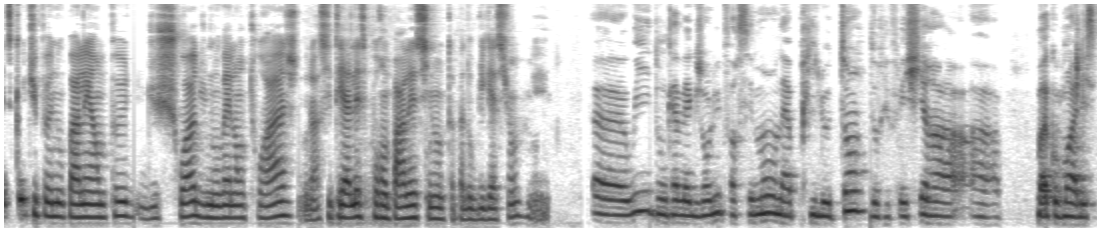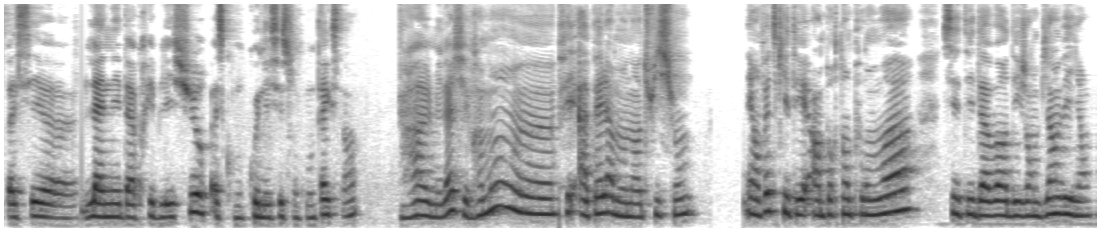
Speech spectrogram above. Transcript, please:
Est-ce que tu peux nous parler un peu du choix du nouvel entourage? Voilà, Si tu es à l'aise pour en parler, sinon tu n'as pas d'obligation. Mais... Euh, oui, donc avec Jean-Luc, forcément, on a pris le temps de réfléchir à, bah, comment allait se passer euh, l'année d'après blessure, parce qu'on connaissait son contexte. Hein. Ah, mais là, j'ai vraiment euh, fait appel à mon intuition. Et en fait, ce qui était important pour moi, c'était d'avoir des gens bienveillants.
